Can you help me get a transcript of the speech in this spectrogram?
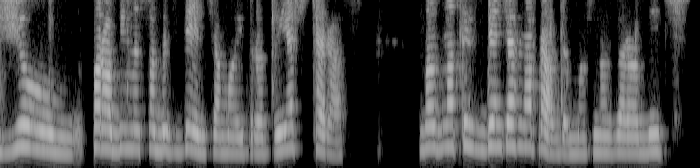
Zium, porobimy sobie zdjęcia, moi drodzy, jeszcze raz. Bo na tych zdjęciach naprawdę można zarobić.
